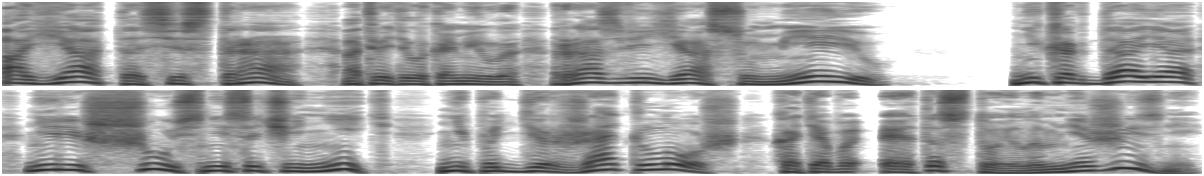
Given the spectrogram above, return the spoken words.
«А я-то, сестра, — ответила Камила, — разве я сумею? Никогда я не решусь ни сочинить, ни поддержать ложь, хотя бы это стоило мне жизни».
